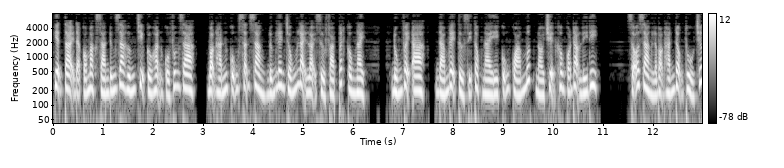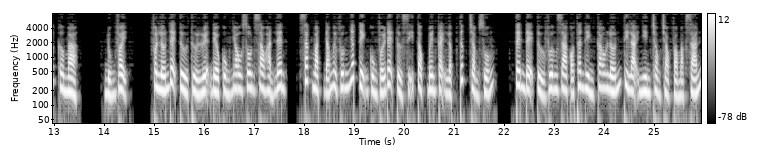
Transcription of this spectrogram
Hiện tại đã có Mạc Sán đứng ra hứng chịu cừu hận của vương gia, bọn hắn cũng sẵn sàng đứng lên chống lại loại xử phạt bất công này. Đúng vậy a, đám đệ tử sĩ tộc này cũng quá mức nói chuyện không có đạo lý đi. Rõ ràng là bọn hắn động thủ trước cơ mà. Đúng vậy. Phần lớn đệ tử thử luyện đều cùng nhau xôn xao hẳn lên, sắc mặt đám người vương nhất định cùng với đệ tử sĩ tộc bên cạnh lập tức trầm xuống. Tên đệ tử vương gia có thân hình cao lớn thì lại nhìn chòng chọc vào mặc sán,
